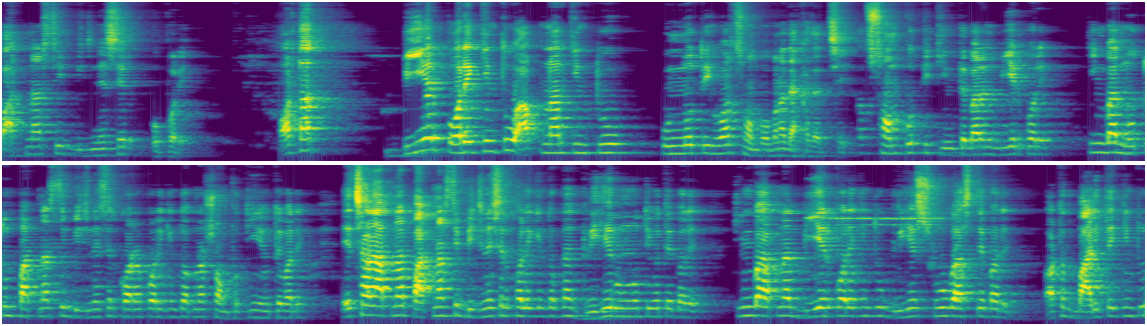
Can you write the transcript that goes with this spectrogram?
পার্টনারশিপ বিজনেসের ওপরে। অর্থাৎ বিয়ের পরে কিন্তু আপনার কিন্তু উন্নতি হওয়ার সম্ভাবনা দেখা যাচ্ছে। সম্পত্তি কিনতে পারেন বিয়ের পরে। কিংবা নতুন পার্টনারশিপ বিজনেসের করার পরে কিন্তু আপনার সম্পত্তি হতে পারে। এছাড়া আপনার পার্টনারশিপ বিজনেসের ফলে কিন্তু আপনার গৃহের উন্নতি হতে পারে, কিংবা আপনার বিয়ের পরে কিন্তু গৃহে সুখ আসতে পারে। অর্থাৎ বাড়িতে কিন্তু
